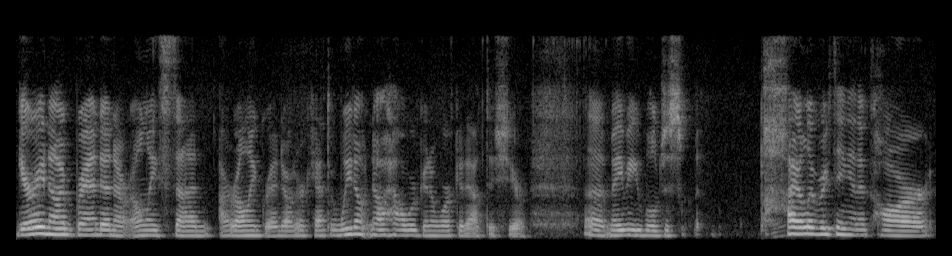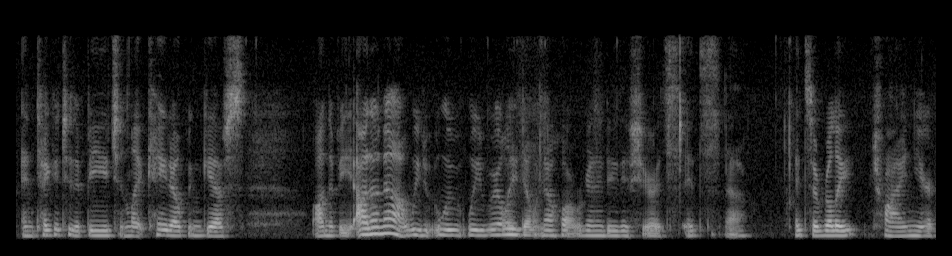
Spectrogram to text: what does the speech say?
Gary and I, Brandon, our only son, our only granddaughter, Catherine. We don't know how we're going to work it out this year. Uh, maybe we'll just pile everything in a car and take it to the beach and let Kate open gifts on the beach. I don't know. We we, we really don't know what we're going to do this year. It's it's uh, it's a really trying year.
